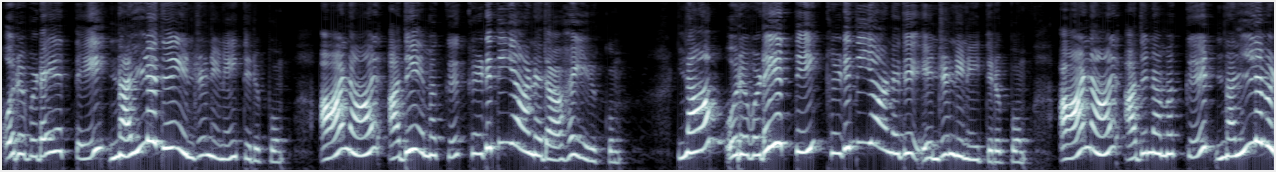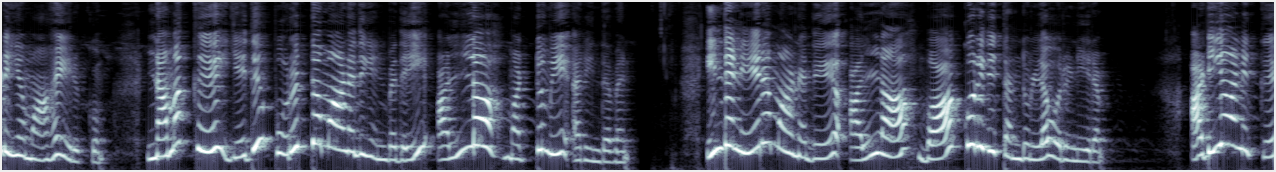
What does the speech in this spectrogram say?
ஒரு விடயத்தை நல்லது என்று நினைத்திருப்போம். ஆனால் அது எமக்கு கெடுதியானதாக இருக்கும். நாம் ஒரு விடயத்தை கெடுதியானது என்று நினைத்திருப்போம். ஆனால் அது நமக்கு நல்ல விடயமாக இருக்கும். நமக்கு எது பொருத்தமானது என்பதை அல்லாஹ் மட்டுமே அறிந்தவன். இந்த நேரமானது அல்லாஹ் வாக்குறுதி தந்துள்ள ஒரு நேரம். அடியானுக்கு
